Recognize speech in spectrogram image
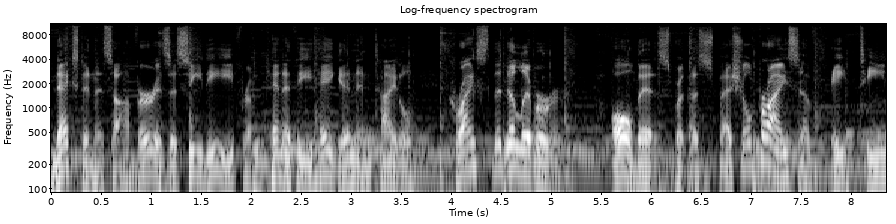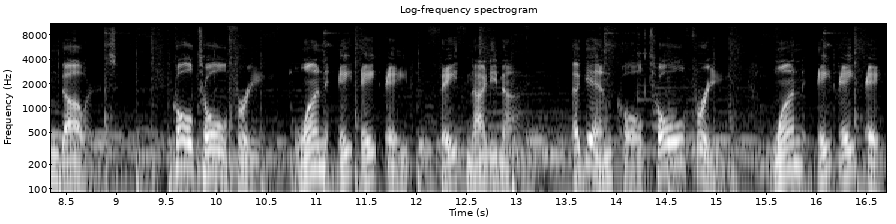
Next in this offer is a CD from Kenneth E. Hagin entitled Christ the Deliverer all this for the special price of $18. Call toll free 1 888 Faith 99. Again, call toll free 1 888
